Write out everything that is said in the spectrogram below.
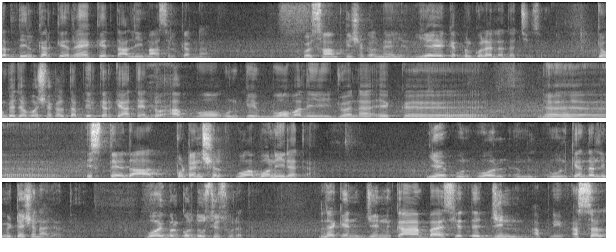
तब्दील करके रह के तालीम हासिल करना, कोई सांप की शक्ल में है। ये एक बिल्कुल अलग चीज़ है। क्योंकि जब वो शक्ल तब्दील करके आते हैं तो अब वो उनकी वो वाली जो है ना, एक इस्तेदाद पोटेंशल वो अब वो नहीं रहता। ये उन, वो उनके अंदर लिमिटेशन आ जाती है। वो एक बिल्कुल दूसरी सूरत है। लेकिन जिनका बैसीत जिन, अपनी असल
